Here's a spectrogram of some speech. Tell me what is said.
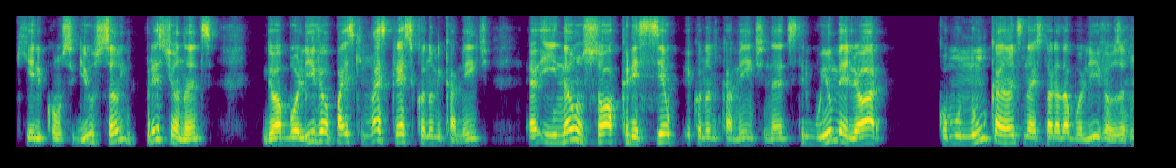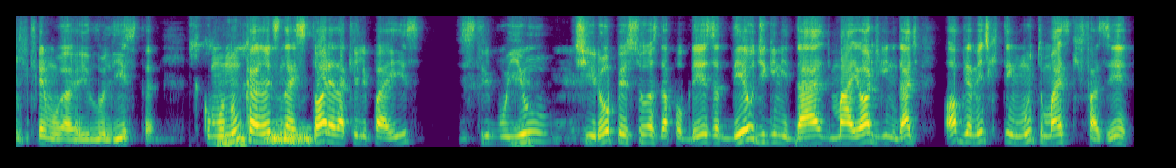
que ele conseguiu são impressionantes. A Bolívia é o país que mais cresce economicamente, é, e não só cresceu economicamente, né, distribuiu melhor, como nunca antes na história da Bolívia, usando um termo lulista, como nunca antes na história daquele país, distribuiu, tirou pessoas da pobreza, deu dignidade, maior dignidade. Obviamente que tem muito mais que fazer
